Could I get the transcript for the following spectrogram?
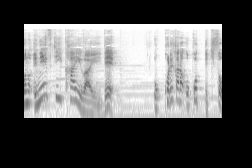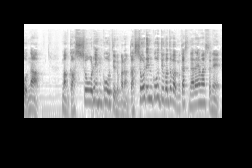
この NFT 界隈で、これから起こってきそうな、まあ合従連衡っていうのかな？合従連衡っていう言葉昔習いましたね。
